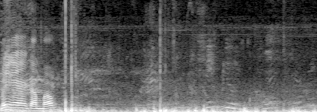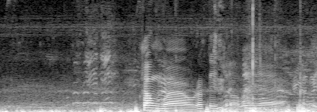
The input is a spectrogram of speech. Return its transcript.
Mỹ nghe cầm bóng. Không vào rất tiếc cho đội Mỹ Nga. Tỷ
